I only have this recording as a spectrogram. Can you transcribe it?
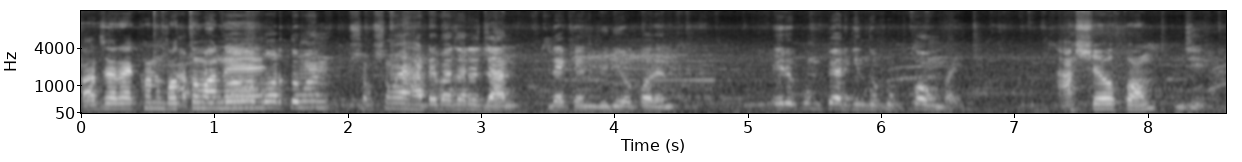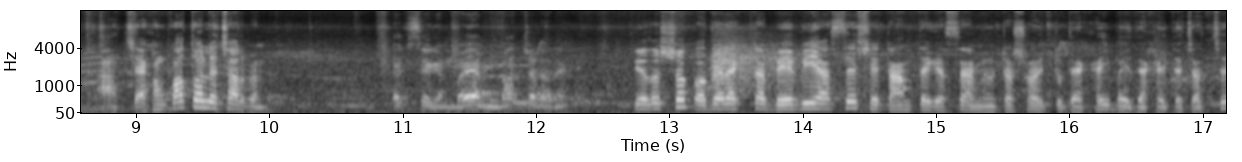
বাজার এখন বর্তমানে বর্তমান সবসময় হাটে বাজারে যান দেখেন ভিডিও করেন। এরকম পেয়ার কিন্তু খুব কম ভাই। আসেও কম। জি। আচ্ছা এখন কত হলে ছাড়বেন? এক সেকেন্ড ভাই আমি বাচ্চাটা দেখাই। প্রিয় দর্শক ওদের একটা বেবি আছে সে টানতে গেছে আমি ওটা সহ একটু দেখাই বা দেখাইতে চাচ্ছে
